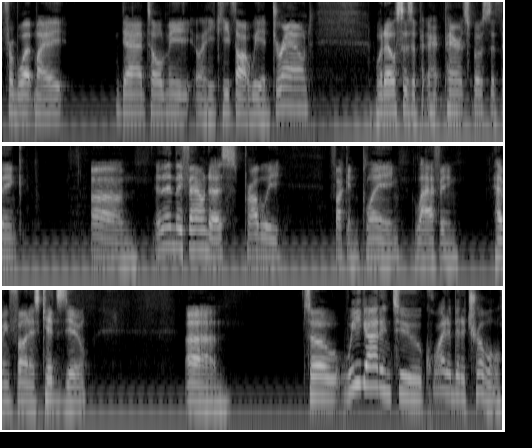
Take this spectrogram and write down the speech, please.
From what my dad told me, like he thought we had drowned. What else is a parent supposed to think? Um, and then they found us probably fucking playing, laughing, having fun as kids do. Um, so we got into quite a bit of trouble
